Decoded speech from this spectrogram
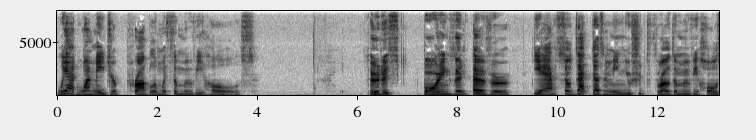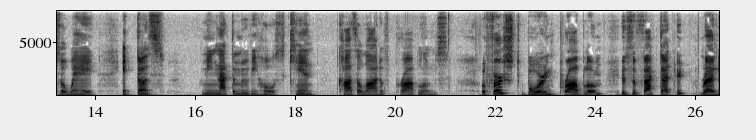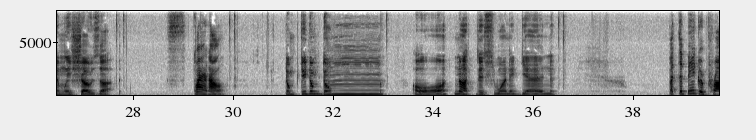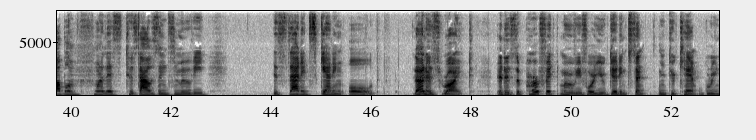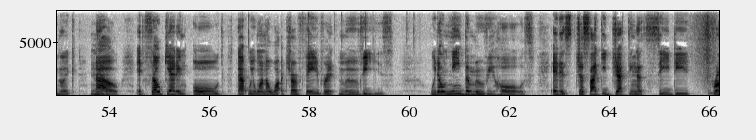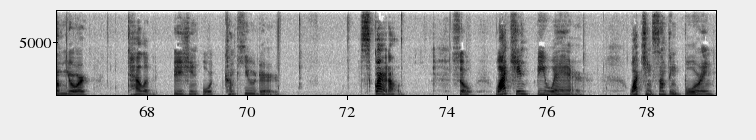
We had one major problem with the movie Holes. It is boring than ever. Yeah, so that doesn't mean you should throw the movie Holes away. It does mean that the movie Holes can cause a lot of problems. The first boring problem is the fact that it randomly shows up. Squirtle. Dumpty dum dum. Aw, not this one again. But the bigger problem for this 2000s movie is that it's getting old. That is right. It is the perfect movie for you getting sent into Camp Green Lake. No, it's so getting old that we want to watch our favorite movies. We don't need the movie holes. It is just like ejecting a CD from your television or computer. Squirtle. So, watching beware. Watching something boring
